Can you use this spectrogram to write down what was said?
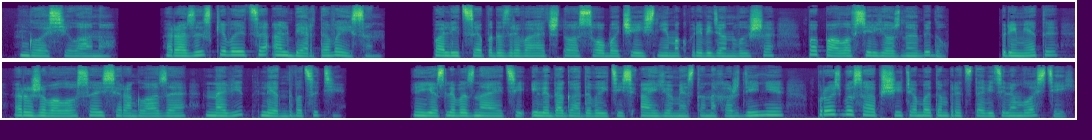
— гласило оно. Разыскивается Альберта Вейсон. Полиция подозревает, что особа, чей снимок приведен выше, попала в серьезную беду. Приметы — рыжеволосая, сероглазая, на вид лет двадцати. Если вы знаете или догадываетесь о ее местонахождении, просьба сообщить об этом представителям властей.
